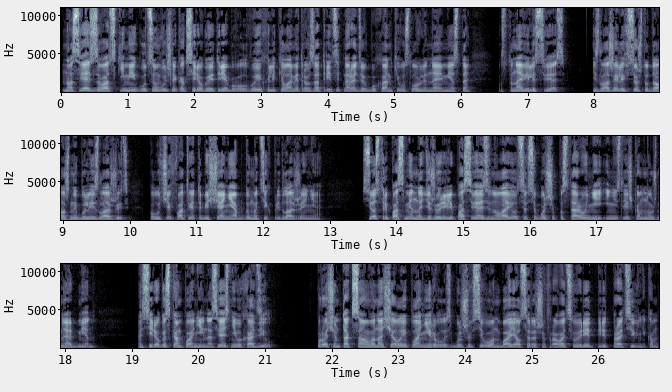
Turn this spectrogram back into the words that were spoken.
На связь с заводскими и Гуцем вышли, как Серега и требовал. Выехали километров за 30 на радиобуханке в условленное место – Установили связь. Изложили все, что должны были изложить, получив в ответ обещание обдумать их предложение. Сестры посменно дежурили по связи, но ловился все больше посторонний и не слишком нужный обмен. А Серега с компанией на связь не выходил. Впрочем, так с самого начала и планировалось. Больше всего он боялся расшифровать свой рейд перед противником.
